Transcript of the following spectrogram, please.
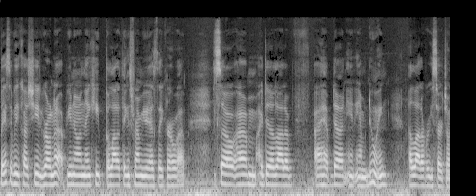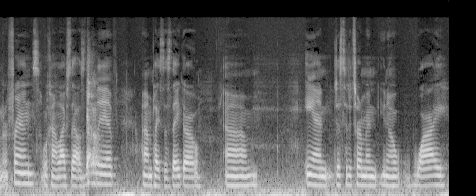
basically because she had grown up, you know, and they keep a lot of things from you as they grow up. So um, I did a lot of, I have done and am doing a lot of research on her friends, what kind of lifestyles they live, um, places they go, um, and just to determine, you know, why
